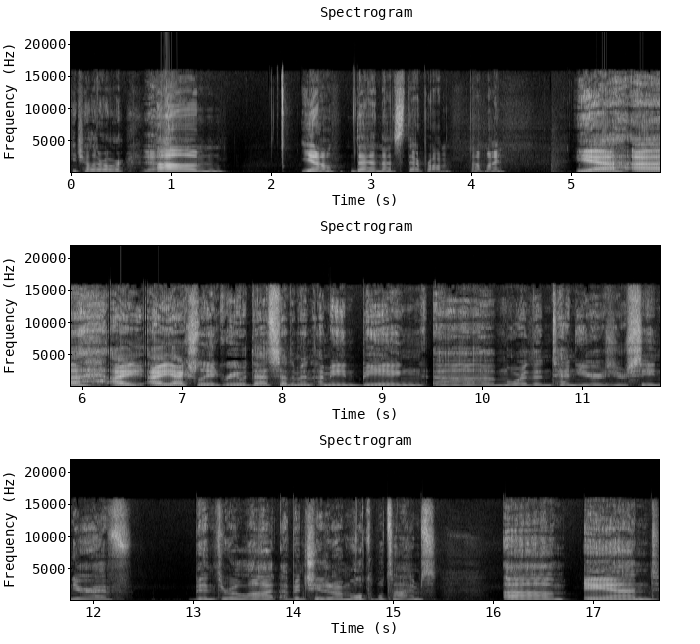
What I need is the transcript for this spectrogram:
each other over. Yeah. Um, you know, then that's their problem, not mine. Yeah, uh, I I actually agree with that sentiment. I mean, being uh, more than ten years your senior, I've been through a lot. I've been cheated on multiple times, um, and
